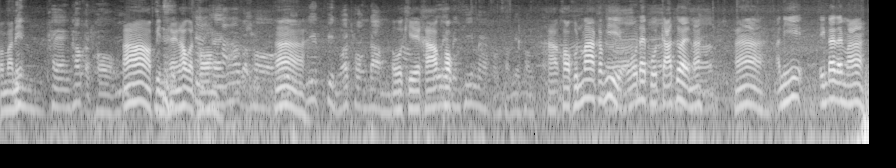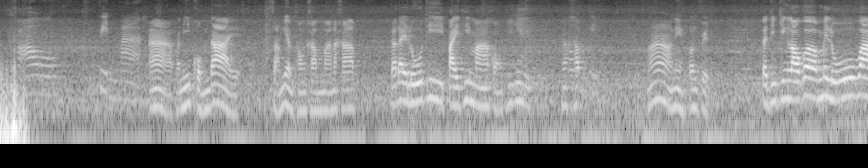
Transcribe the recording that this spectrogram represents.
ประมาณนี้ฝิ่ แพงเท่ากับทองอ่าฝิ่นแพงเท่ากับทองแพงเท่ากับทองอ่า เรียกฝิ่นว่าทองดำโอเคครับก็เลขอบยเป็นที่มาของสามเหลี่ยมทองคำ ครับขอบคุณมากครับพี่โอ้ได้โปสการ์ดด้วยนะ ครับ อ่า อันนี้เองได้อะไรมา เขาเอาฝิ่นมา อ่าวันนี้ผมได้สามเหลี่ยมทองคำมานะครับ ก็ได้รู้ที่ไปที่มาของที่นี่นะครับ อ่า นี่ต้นฟิตแต่จริงๆเราก็ไม่รู้ว่า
